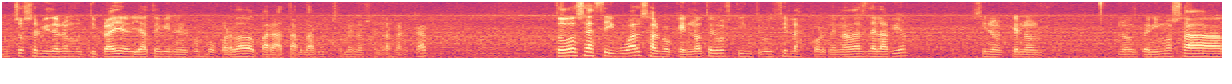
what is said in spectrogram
muchos servidores multiplayer ya te viene el rumbo guardado para tardar mucho menos en arrancar. Todo se hace igual, salvo que no tenemos que introducir las coordenadas del avión, sino que nos, nos venimos a,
